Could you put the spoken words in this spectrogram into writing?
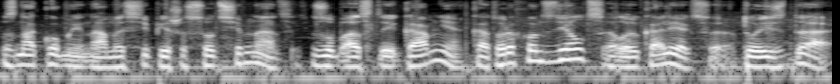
знакомые нам SCP-617, зубастые камни, которых он сделал целую коллекцию. То есть да,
